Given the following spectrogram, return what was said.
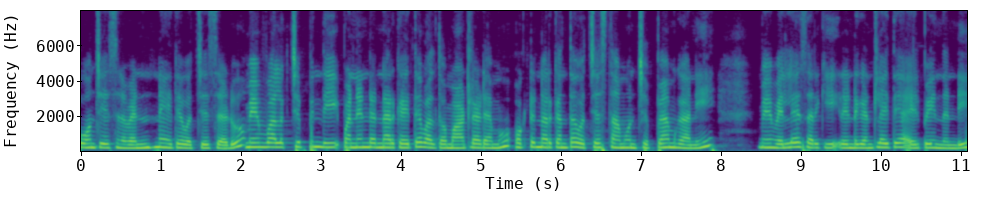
ఫోన్ చేసిన వెంటనే అయితే వచ్చేసాడు. మేము వాళ్ళకి చెప్పింది పన్నెండున్నరకైతే అయితే వాళ్ళతో మాట్లాడాము. ఒకటిన్నరకంతా వచ్చేస్తాము అని చెప్పాము కానీ మేము వెళ్ళేసరికి రెండు గంటలైతే అయిపోయిందండి.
